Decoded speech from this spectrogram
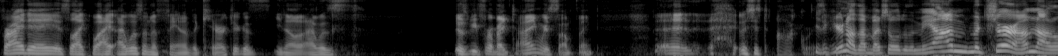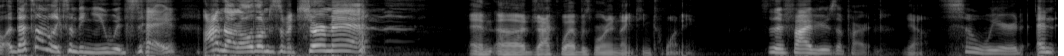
Friday is like, well, I, I wasn't a fan of the character because you know I was it was before my time or something. Uh, it was just awkward. He's like, You're not that much older than me. I'm mature. I'm not old. That sounded like something you would say. I'm not old. I'm just a mature man. And uh, Jack Webb was born in 1920. So they're five years apart. Yeah. So weird. And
